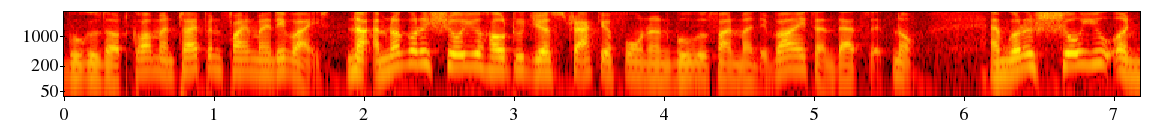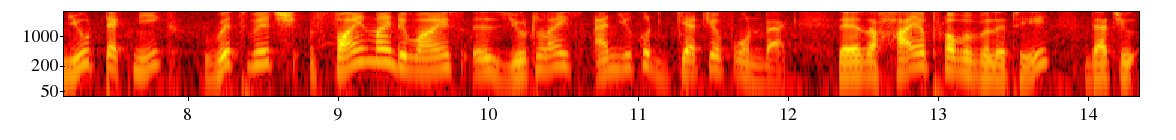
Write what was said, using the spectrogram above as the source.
google.com and type and find my device. Now i'm not going to show you how to just track your phone on google find my device and that's it no. I'm going to show you a new technique with which find my device is utilized and you could get your phone back. There's a higher probability that you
